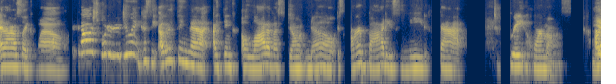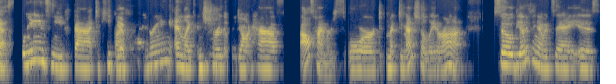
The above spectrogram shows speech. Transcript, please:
And I was like, oh "Wow, oh gosh, what are you doing?" Because the other thing that I think a lot of us don't know is our bodies need fat to create hormones. Yes. Our brains need fat to keep yep. on firing and like ensure mm-hmm. that we don't have Alzheimer's or dementia later on. So the other thing I would say is,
